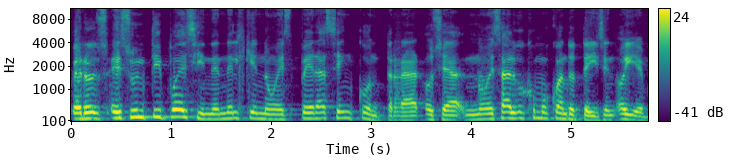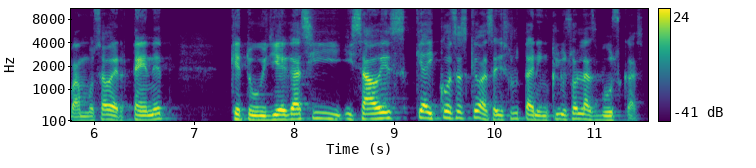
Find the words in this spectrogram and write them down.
pero es, es un tipo de cine en el que no esperas encontrar, o sea, no es algo como cuando te dicen, oye, vamos a ver Tenet, que tú llegas y, y sabes que hay cosas que vas a disfrutar, incluso las buscas.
